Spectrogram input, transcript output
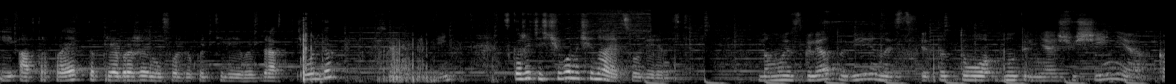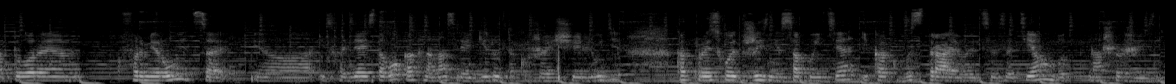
и автор проекта «Преображение с Ольгой Пантелеевой». Здравствуйте, Ольга! День! Скажите, с чего начинается уверенность? На мой взгляд, уверенность – это то внутреннее ощущение, которое формируется, э, исходя из того, как на нас реагируют окружающие люди, как происходят в жизни события и как выстраивается затем вот наша жизнь.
